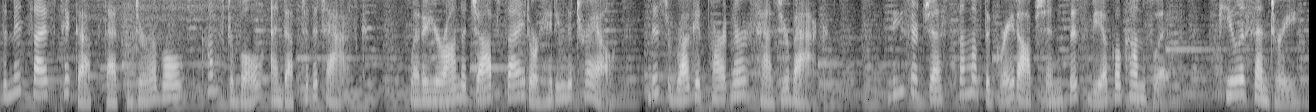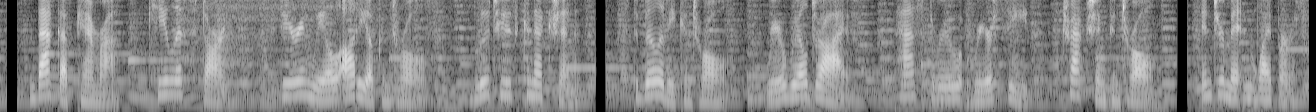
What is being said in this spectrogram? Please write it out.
the midsize pickup that's durable, comfortable, and up to the task. Whether you're on the job site or hitting the trail, this rugged partner has your back. These are just some of the great options this vehicle comes with. Keyless entry, backup camera, keyless start, steering wheel audio controls, Bluetooth connection, stability control, rear wheel drive, pass-through rear seat, traction control, intermittent wipers,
